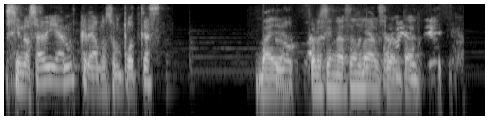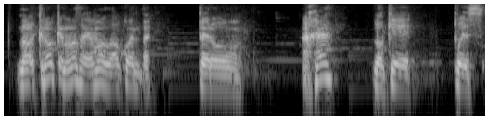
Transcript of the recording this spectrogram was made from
si no sabían, creamos un podcast. Vaya, por si no se han dado cuenta. No, creo que no nos habíamos dado cuenta, pero, ajá, lo que pues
